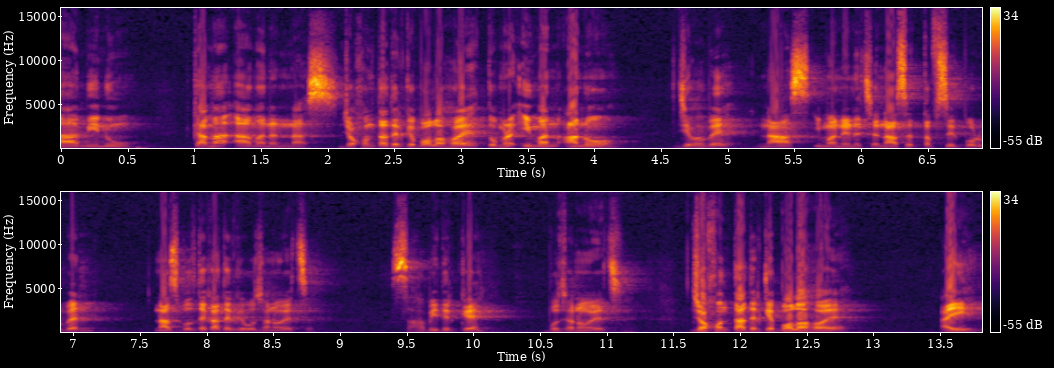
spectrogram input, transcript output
আমিনু কামা আমানান নাস। যখন তাদেরকে বলা হয়, তোমরা ইমান আনো, যেভাবে নাস ইমান এনেছে। নাসের তাফসির পড়বেন। নাস বলতে কাদেরকে বোঝানো হয়েছে? সাহাবিদেরকে বোঝানো হয়েছে। যখন তাদেরকে বলা হয় আই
